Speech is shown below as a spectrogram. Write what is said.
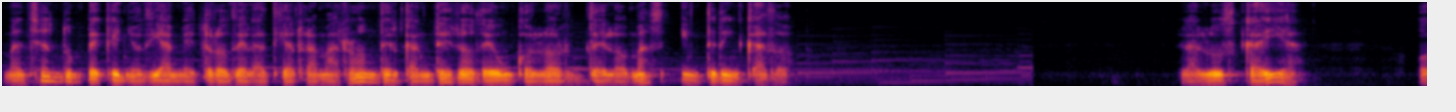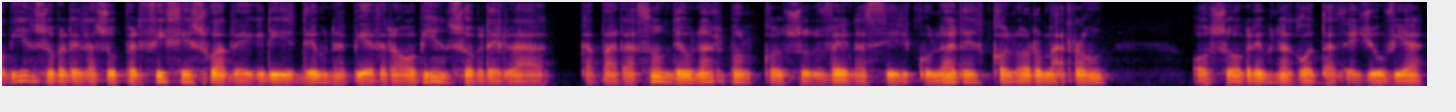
manchando un pequeño diámetro de la tierra marrón del cantero de un color de lo más intrincado. La luz caía, o bien sobre la superficie suave gris de una piedra o bien sobre la caparazón de un árbol con sus venas circulares color marrón o sobre una gota de lluvia,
